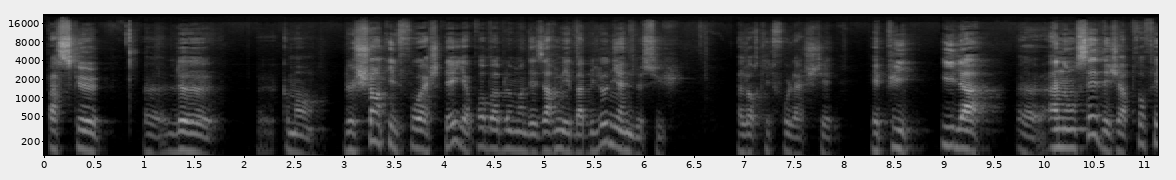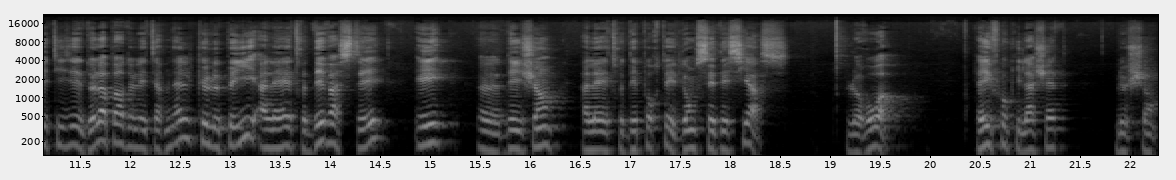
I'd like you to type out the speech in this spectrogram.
parce que euh, le, comment, le champ qu'il faut acheter, il y a probablement des armées babyloniennes dessus, alors qu'il faut l'acheter. Et puis, il a euh, annoncé, déjà prophétisé de la part de l'Éternel que le pays allait être dévasté et euh, des gens allaient être déportés, dont Sédécias, le roi. Et il faut qu'il achète le champ.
